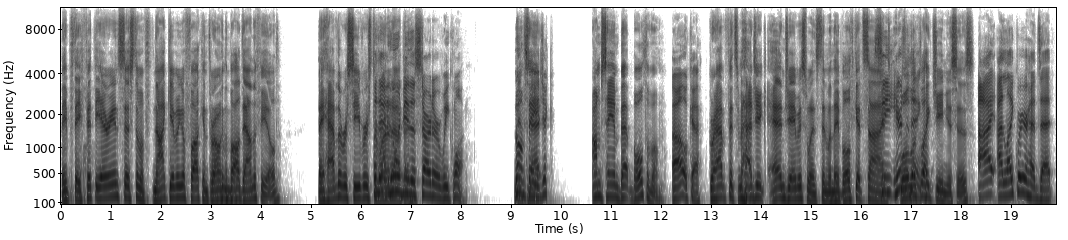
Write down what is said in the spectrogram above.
They they fit the Arian system of not giving a fuck and throwing the ball down the field. They have the receivers to But then who would be there. the starter week 1? No, I'm saying Magic. I'm saying bet both of them. Oh, okay. Grab Fitzmagic and Jameis Winston when they both get signed. See, here's we'll the look thing. like geniuses. I I like where your head's at.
